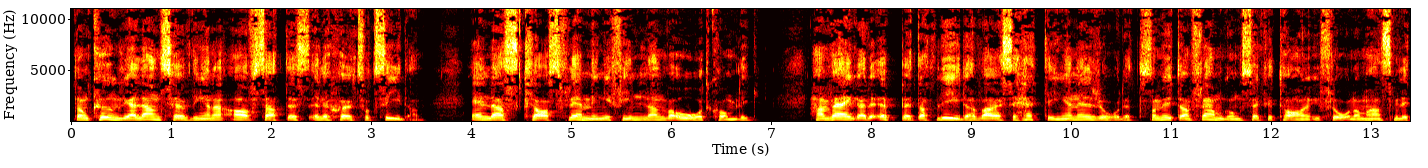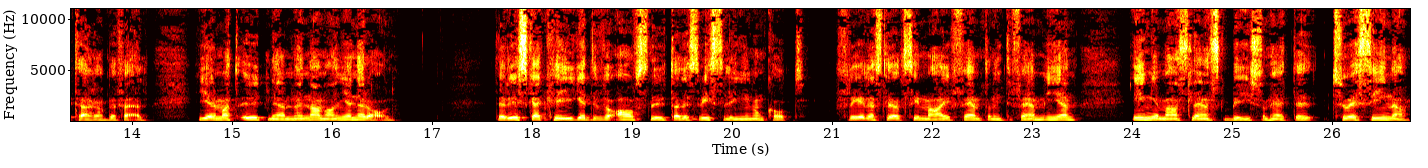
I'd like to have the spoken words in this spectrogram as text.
De kungliga landshövdingarna avsattes eller sköts åt sidan. Endast Claes Fleming i Finland var oåtkomlig. Han vägrade öppet att lyda vare sig hertigen eller rådet som utan framgång sökte ta ifrån om hans militära befäl genom att utnämna en annan general. Det ryska kriget avslutades visserligen inom kort. Freden slöts i maj 1595 i en ingenmansländsk by som hette Tuesina,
